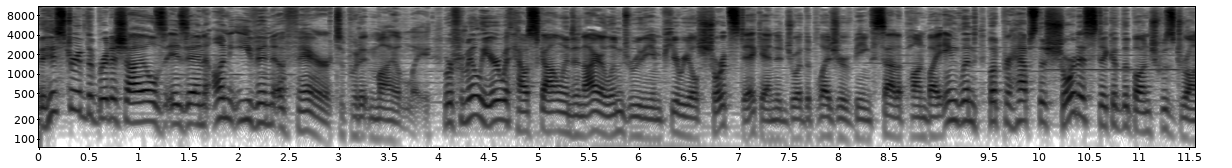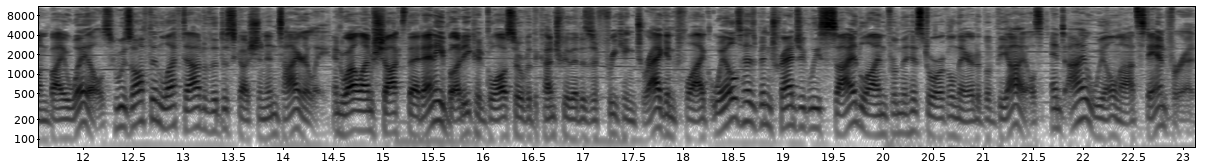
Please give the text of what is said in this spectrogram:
The history of the British Isles is an uneven affair, to put it mildly. We're familiar with how Scotland and Ireland drew the imperial short stick and enjoyed the pleasure of being sat upon by England, but perhaps the shortest stick of the bunch was drawn by Wales, who is often left out of the discussion entirely. And while I'm shocked that anybody could gloss over the country that is a freaking dragon flag, Wales has been tragically sidelined from the historical narrative of the Isles, and I will not stand for it.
